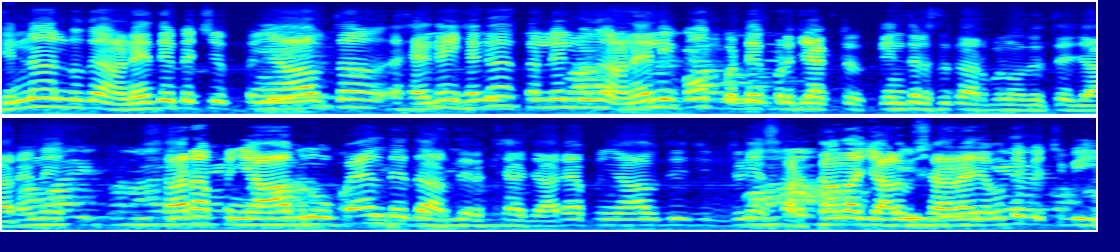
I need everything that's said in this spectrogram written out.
ਜਿੰਨਾ ਲੁਧਿਆਣੇ ਦੇ ਵਿੱਚ ਪੰਜਾਬ ਤਾਂ ਹੈਗਾ ਹੀ ਹੈਗਾ, ਇਕੱਲੇ ਲੁਧਿਆਣੇ ਲਈ ਬਹੁਤ ਵੱਡੇ ਪ੍ਰੋਜੈਕਟ ਕੇਂਦਰ ਸਰਕਾਰ ਵੱਲੋਂ ਦਿੱਤੇ ਜਾ ਰਹੇ ਨੇ। ਸਾਰਾ ਪੰਜਾਬ ਨੂੰ ਪਹਿਲ ਦੇ ਆਧਾਰ ਤੇ ਰੱਖਿਆ ਜਾ ਰਿਹਾ। ਪੰਜਾਬ ਦੀ ਜਿਹੜੀਆਂ ਸੜਕਾਂ ਦਾ ਜਾਲ ਵਿਛਾਰਿਆ ਜਾ ਉਹਦੇ ਵਿੱਚ ਵੀ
